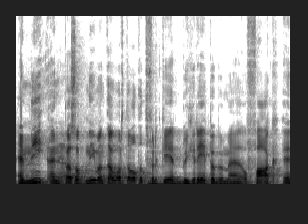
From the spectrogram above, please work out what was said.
En, niet, en Ja. pas op, niet, want dat wordt altijd verkeerd begrepen bij mij, of vaak. Hè?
